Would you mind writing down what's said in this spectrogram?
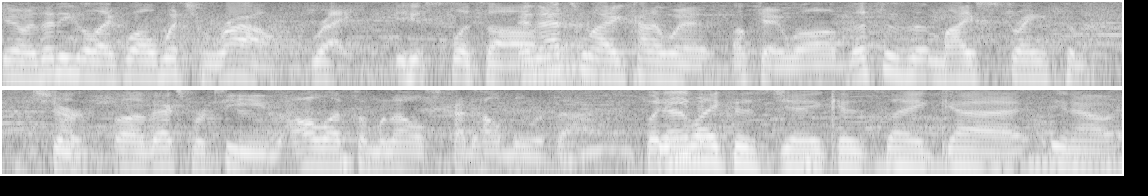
you know, then you go like, well, which route? Right. It splits off. And that's yeah. when I kind of went, okay, well, this isn't my strength of, Sure. of, of expertise. I'll let someone else kind of help me with that. But But I like this, Jay, because like uh, you know,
